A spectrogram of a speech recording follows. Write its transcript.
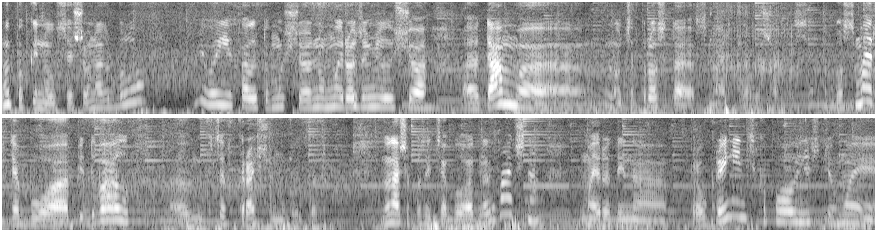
Ми покинули все, що у нас було, і виїхали, тому що ну, ми розуміли, що е, там е, ну, це просто смерть залишатися. Або смерть, або підвал, е, ну, це в кращому випадку. Ну, наша позиція була однозначна. Моя родина проукраїнська повністю. Ми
